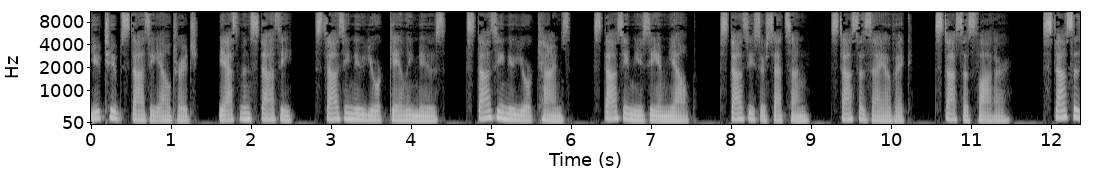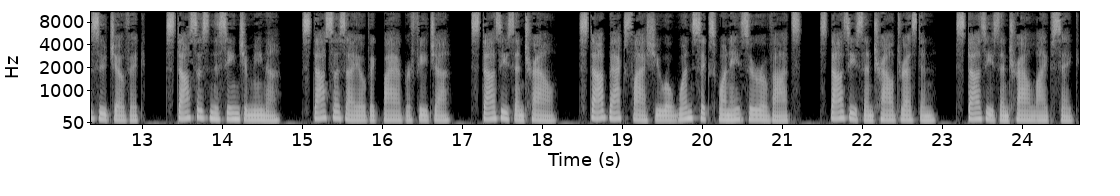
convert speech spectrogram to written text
YouTube Stasi Eldredge, Yasmin Stasi, Stasi New York Daily News, Stasi New York Times, Stasi Museum Yelp, Stasi Zersetzung, Stasa Zajovic, Stasa Slaughter. Stasa Zujovic, Stasas Nasin Jamina, Stasa Zajovic Biografija, Stasi Central, Sta backslash UO 16180 Watts, Stasi Central Dresden, Stasi Central Leipzig.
